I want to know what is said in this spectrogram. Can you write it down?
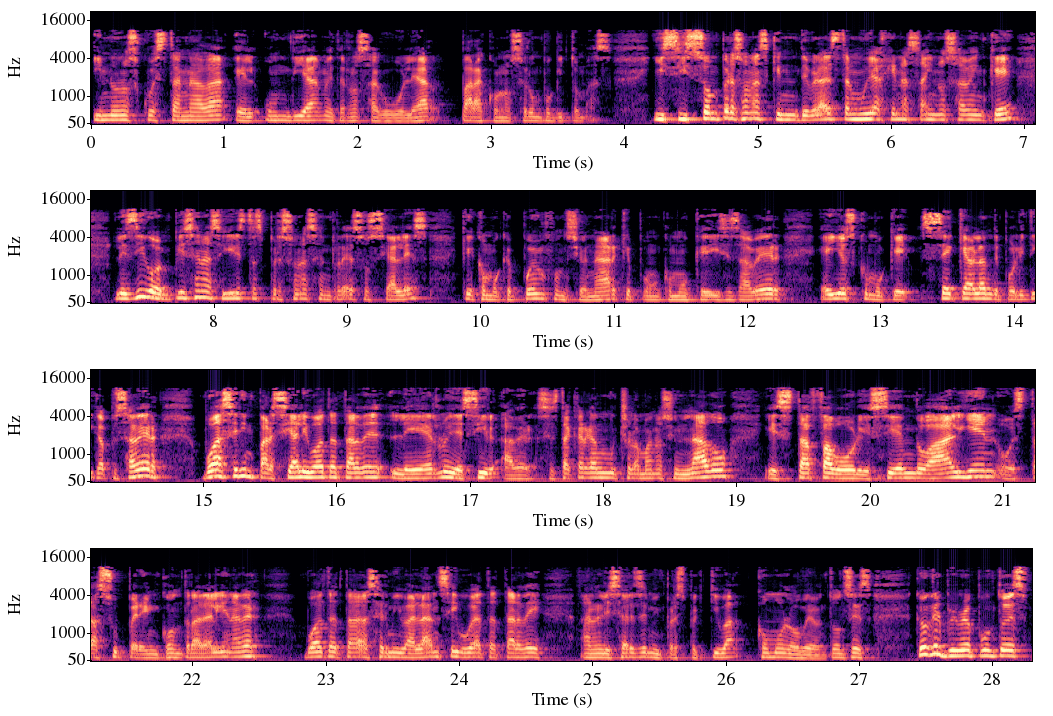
Y no nos cuesta nada el un día meternos a googlear para conocer un poquito más. Y si son personas que de verdad están muy ajenas ahí y no saben qué, les digo, empiecen a seguir estas personas en redes sociales que como que pueden funcionar, que como que dices, a ver, ellos como que sé que hablan de política, pues a ver, voy a ser imparcial y voy a tratar de leerlo y decir, a ver, se está cargando mucho la mano hacia un lado, está favoreciendo a alguien o está súper en contra de alguien, a ver, voy a tratar de hacer mi balance y voy a tratar de analizar desde mi perspectiva cómo lo veo. Entonces, creo que el primer punto es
